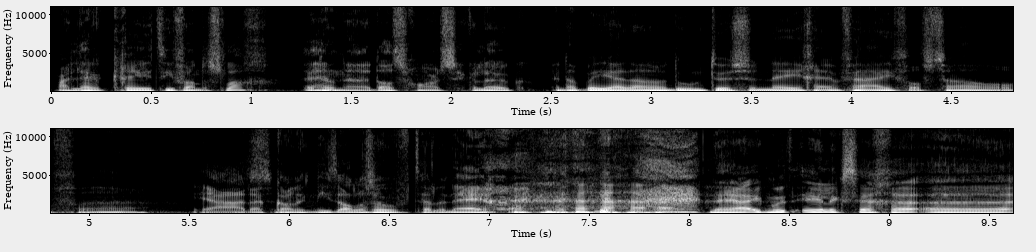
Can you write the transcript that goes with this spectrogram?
Maar lekker creatief aan de slag. En dat, dat is gewoon hartstikke leuk. En dat ben jij dan aan het doen tussen 9 en 5 of zo? Of, ja, daar kan ik niet alles over vertellen. Nee, nou ja, ik moet eerlijk zeggen, uh,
